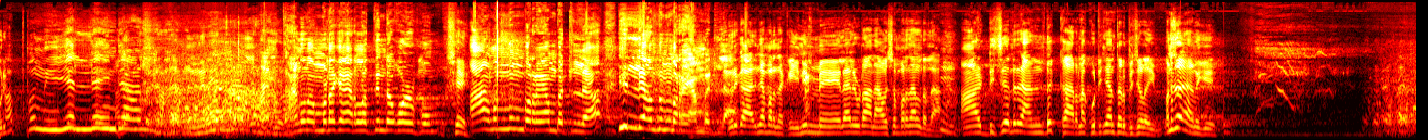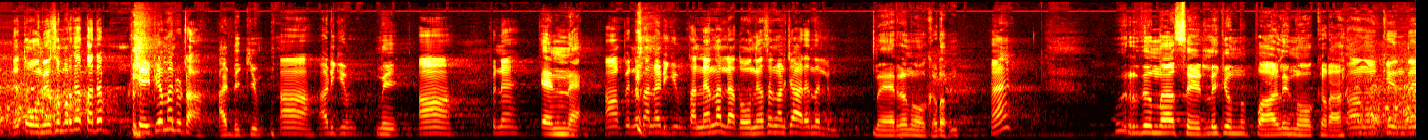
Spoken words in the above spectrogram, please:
ഒരു അപ്പൊ നീയല്ലേ എന്റെ ആൾ? ഇതാണ് നമ്മുടെ കേരളത്തിന്റെ കുഴപ്പം. ശ്ശേ. ആണെന്നും പറയാൻ പറ്റില്ല ഇല്ല എന്നും പറയാൻ പറ്റില്ല. ഒരു കാര്യം ഞാൻ പറഞ്ഞേക്കാം. ഇനി മേലാൽ ഇവിടെ അനാവശ്യം പറഞ്ഞാലല്ല അടിച്ചതിന്റെ രണ്ട് കാരണക്കുറ്റി ഞാൻ തെറിപ്പിച്ച് കളയും. മനസ്സിലായോ എനിക്ക്? ഇത് തോന്നിയ ദിവസം പറഞ്ഞാൽ തന്റെ ഷേപ്പ് ചെയ്യാൻ പറ്റൂട്ടാ. അടിക്കും. ആ അടിക്കും. നീ. ആ പിന്നെ? എന്നെ. ആ പിന്നെ തന്നെ അടിക്കും. തന്നെ എന്നല്ല തോന്നിയ ദിവസം കാണിച്ച ആരെയും തല്ലും നേരെ നോക്കണം. ഏ? വെറുതെ ഒന്ന് ആ സൈഡിലേക്ക് ഒന്ന് പാളി നോക്കടാ. ആ നോക്കി എന്ത്?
